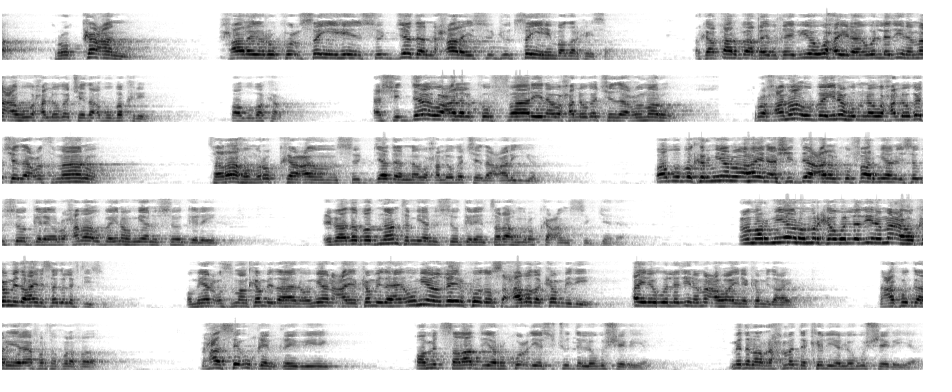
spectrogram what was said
rukacan xaalay rukuucsan yihiin sujadan xaalay sujuudsan yihiin baad arkaysaa marka qaar baa qaybqaybiyo waxay yidhahdeen waaladiina macahu waxaa looga jeeda abubakrin waa abubakar ashiddaa'u cala alkufaarina waxaa looga jeedaa cumaru. Ruxamaa'u baynahumna waxaa looga jeedaa cuhmaanu taraahum rukacan sujadanna waxaa looga jeedaa caliyun. Oo abubakar miyaanu ahayn ashiddaa cala alkufaar miyaanu isagu soo gelayn ruxamaa'u baynahum miyaanu soo gelayn cibaado badnaanta miyaanu soo gelayn taraahum rukacan sujada. Cumar miyaanu markaa waladiina macahu ka mid ahayn isaga laftiisu oo miyaan cusmaan ka mid ahayn oo miyaan cali ka mid ahayn oo miyaan kayrkoodoo saxaabada ka midii ayna waladiina macahu aynay ka mid ahayn. Maxaa ku gaar yeelay afarta khulafada? Maxaa see u qeybqeybiyey oo mid salaadda iyo rukuucda iyo sujuudda loogu sheegaya. Midna raxmadda keliya loogu sheegaya.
